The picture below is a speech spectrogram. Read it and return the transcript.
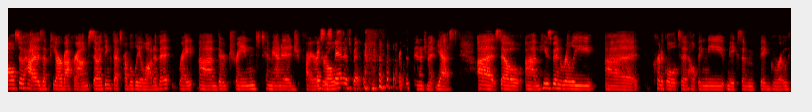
also has a PR background, so I think that's probably a lot of it, right? Um, they're trained to manage fire crisis drills. management. crisis management, yes. Uh, so um, he's been really uh, critical to helping me make some big growth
